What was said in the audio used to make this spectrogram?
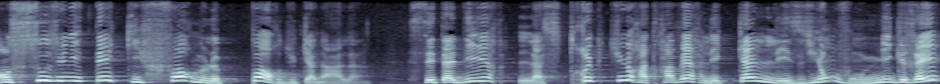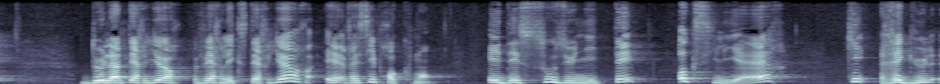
en sous-unités qui forment le port du canal, c'est-à-dire la structure à travers lesquelles les ions vont migrer de l'intérieur vers l'extérieur et réciproquement, et des sous-unités auxiliaires qui régulent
